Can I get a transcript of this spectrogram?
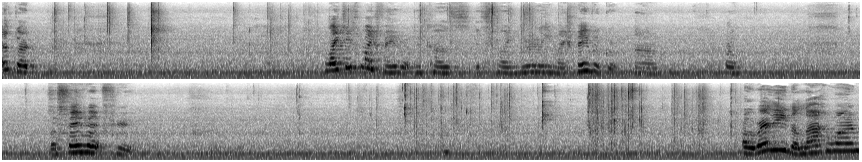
That's good. Lychee is my favorite because it's like really my favorite group. Um, my favorite fruit. Already the last one.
